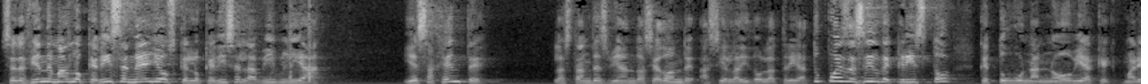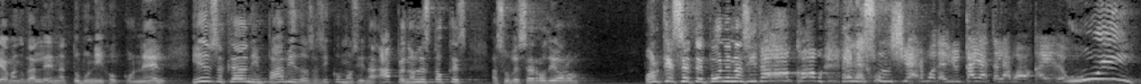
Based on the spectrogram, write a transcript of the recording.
Se defiende más lo que dicen ellos que lo que dice la Biblia. Y esa gente la están desviando. ¿Hacia dónde? Hacia la idolatría. Tú puedes decir de Cristo que tuvo una novia, que María Magdalena tuvo un hijo con él, y ellos se quedan impávidos, así como si nada. Ah, pero no les toques a su becerro de oro. ¿Por qué se te ponen así? No, ¿cómo? Él es un siervo de Dios, cállate la boca. Uy,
